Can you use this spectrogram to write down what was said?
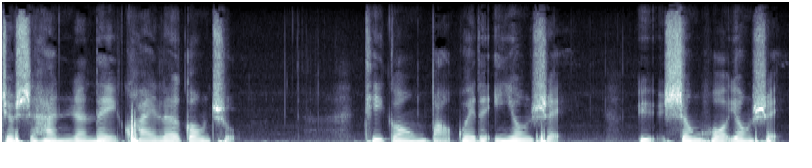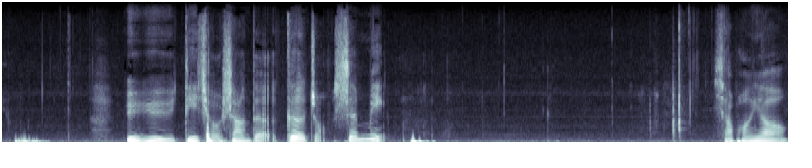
就是和人类快乐共处，提供宝贵的饮用水与生活用水。孕育地球上的各种生命，小朋友，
